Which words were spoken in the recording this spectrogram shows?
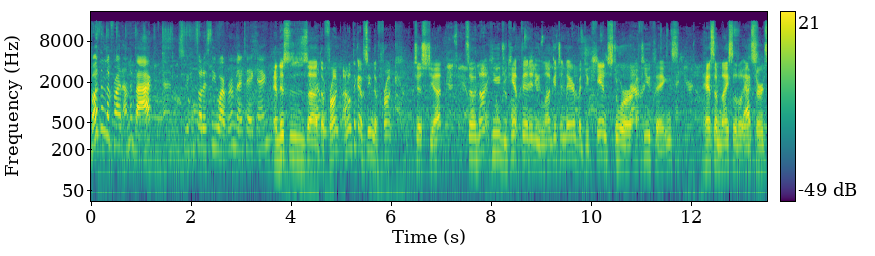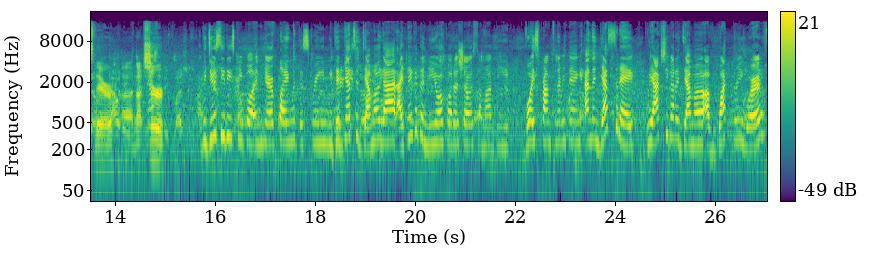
both in the front and the back. And so we can sort of see what room they're taking. And this is uh, the front. I don't think I've seen the front just yet. So not huge, you can't fit any luggage in there, but you can store a few things. It has some nice little inserts there. Uh, not sure. We do see these people in here playing with the screen. We did get to demo that. I think at the New York Auto Show, some of the voice prompts and everything. And then yesterday, we actually got a demo of What Three Words,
